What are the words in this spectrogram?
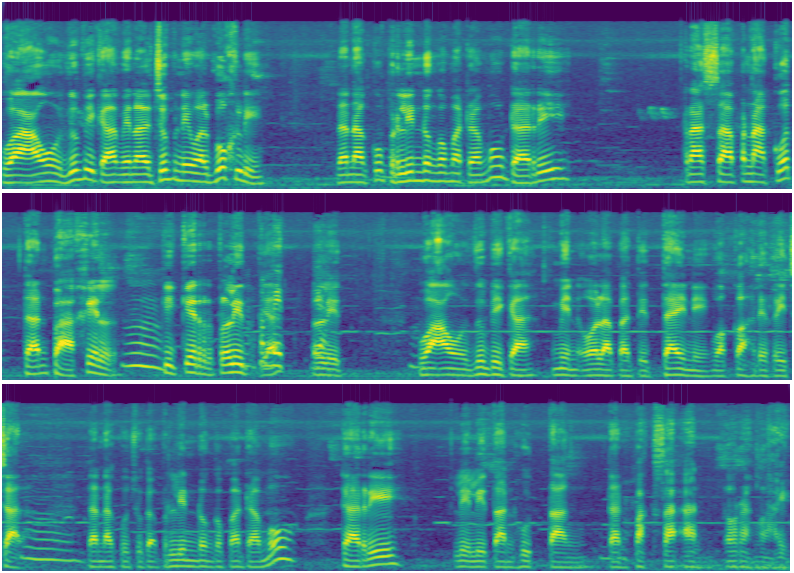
Wa a'udzubika minal jubni wal bukhli dan aku berlindung kepadamu dari rasa penakut dan bakhil, kikir, pelit, Hmm, pelit, ya, ya. pelit. Wa a'udzubika min ulabatid daini wa qahrir rijal. Hmm. Dan aku juga berlindung kepadamu dari lilitan hutang dan paksaan orang lain.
